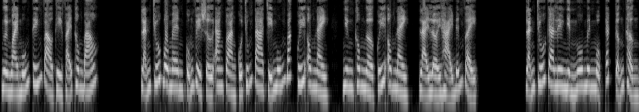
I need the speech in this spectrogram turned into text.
người ngoài muốn tiến vào thì phải thông báo. Lãnh chúa bomen cũng vì sự an toàn của chúng ta chỉ muốn bắt quý ông này, nhưng không ngờ quý ông này lại lợi hại đến vậy. Lãnh chúa ga liêu nhìn ngô minh một cách cẩn thận,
